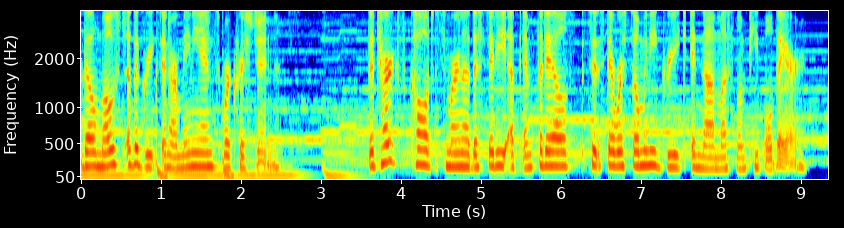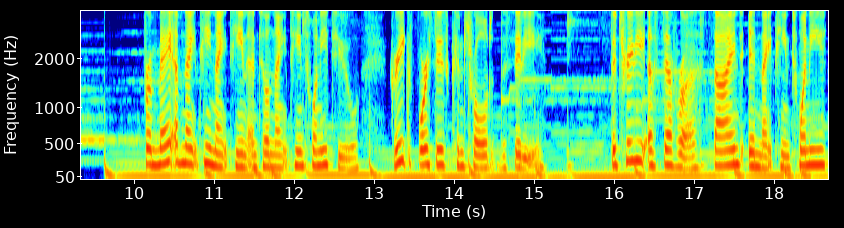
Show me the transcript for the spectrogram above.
though most of the Greeks and Armenians were Christian. The Turks called Smyrna the city of infidels since there were so many Greek and non Muslim people there. From May of 1919 until 1922, Greek forces controlled the city. The Treaty of Sèvres, signed in 1920,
